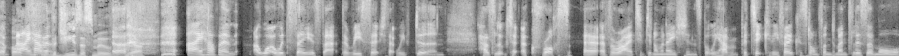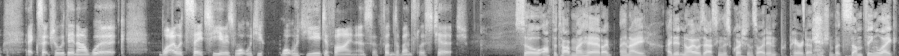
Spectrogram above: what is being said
So, I haven't. the Jesus move. yeah. I haven't. uh, What I would say is that the research that we've done has looked at across uh, a variety of denominations, but we haven't particularly focused on fundamentalism or etc. within our work. What I would say to you is, what would you what would you define as a fundamentalist church? So off the top of my head, I and I I didn't know I was asking this question, so I didn't prepare a definition. but something like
